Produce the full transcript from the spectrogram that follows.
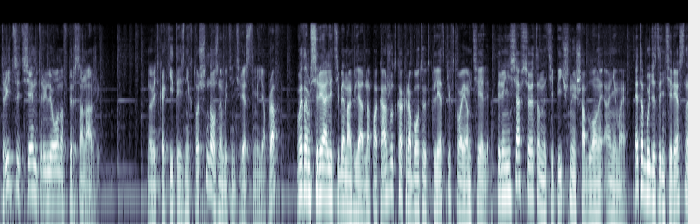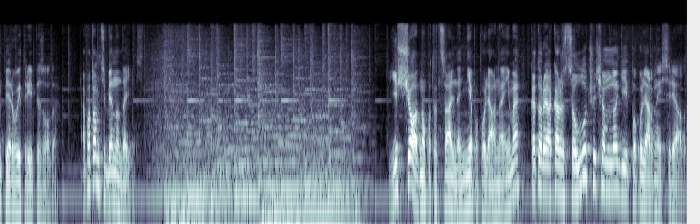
Тридцать семь триллионов персонажей. Но ведь какие-то из них точно должны быть интересными, я прав? В этом сериале тебе наглядно покажут, как работают клетки в твоем теле, перенеся все это на типичные шаблоны аниме. Это будет интересно первые три эпизода. А потом тебе надоест. Еще одно потенциально непопулярное аниме, которое окажется лучше, чем многие популярные сериалы.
